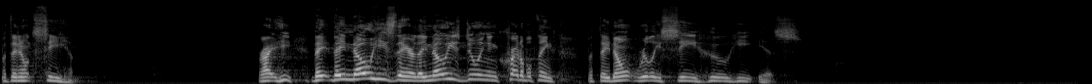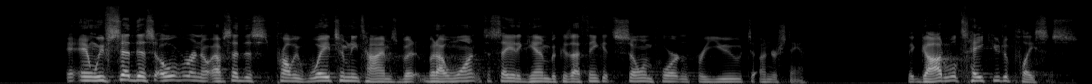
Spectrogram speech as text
but they don't see him. right? He, they, they know he's there, they know he's doing incredible things, but they don't really see who he is. And we've said this over and over. I've said this probably way too many times, but, but I want to say it again because I think it's so important for you to understand that God will take you to places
